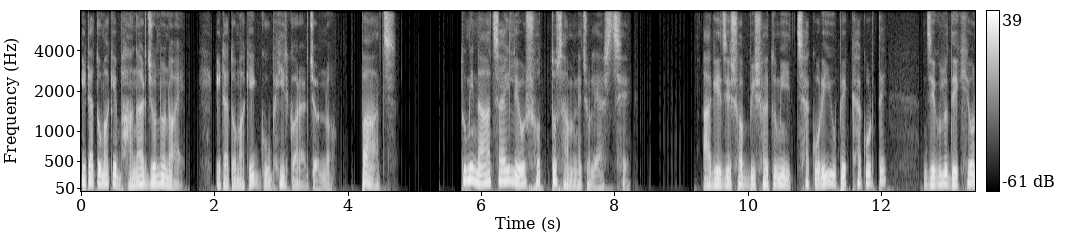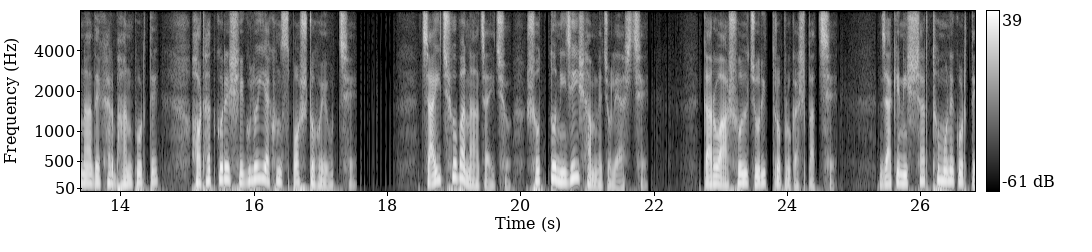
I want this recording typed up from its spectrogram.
এটা তোমাকে ভাঙার জন্য নয়, এটা তোমাকে গভীর করার জন্য। পাঁচ, তুমি না চাইলেও সত্য সামনে চলে আসছে। আগে যেসব বিষয় তুমি ইচ্ছা করেই উপেক্ষা করতে, যেগুলো দেখেও না দেখার ভান পড়তে, হঠাৎ করে সেগুলোই এখন স্পষ্ট হয়ে উঠছে। চাইছ বা না চাইছ, সত্য নিজেই সামনে চলে আসছে। কারও আসল চরিত্র প্রকাশ পাচ্ছে, যাকে নিঃস্বার্থ মনে করতে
